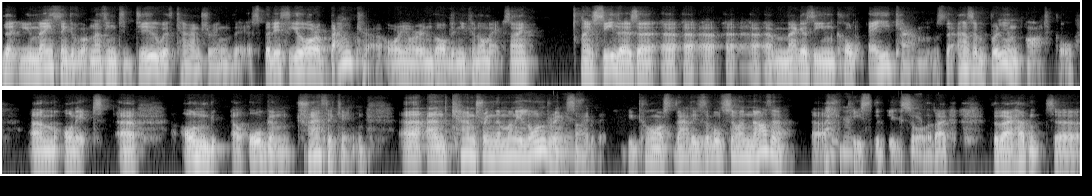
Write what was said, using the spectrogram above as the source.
that you may think have got nothing to do with countering this. But if you're a banker or you're involved in economics, I, I see there's a, a, a, a magazine called ACAMS that has a brilliant article um, on it, uh, on uh, organ trafficking uh, and countering the money laundering yes. side of it, because that is also another uh, mm-hmm. piece of the jigsaw yeah. that I that I hadn't uh,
